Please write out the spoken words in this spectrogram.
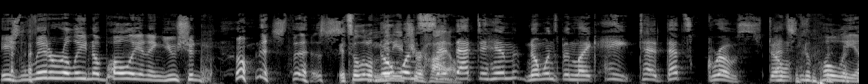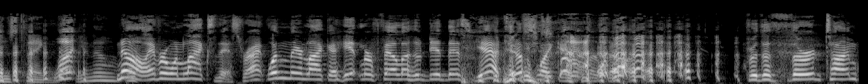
he's literally Napoleoning. You should notice this. It's a little No miniature one said Heil. that to him. No one's been like, "Hey, Ted, that's gross. Don't." That's Napoleon's thing. what? You know? no, everyone likes this, right? Wasn't there like a Hitler fella who did this? Yeah, just like a Hitler fella. For the third time,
